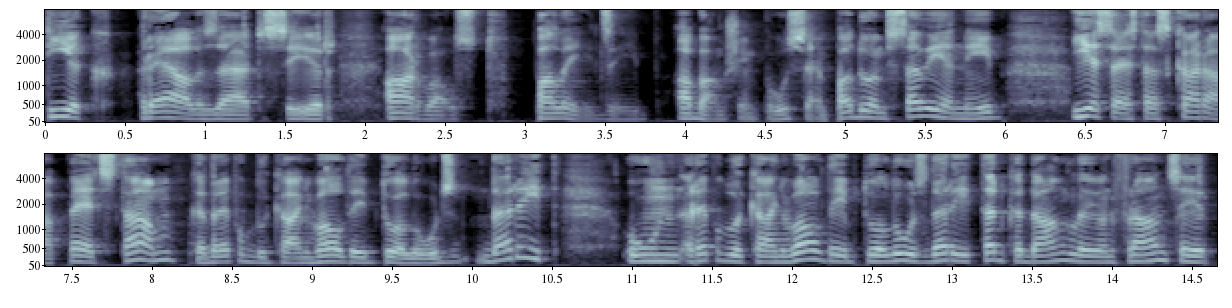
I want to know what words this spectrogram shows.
tiek realizētas, ir ārvalstu palīdzību abām šīm pusēm. Padomju Savienība iesaistās karā pēc tam, kad republikāņu valdība to lūdz darīt, un republikāņu valdība to lūdz darīt tad, kad Anglija un Francija ir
